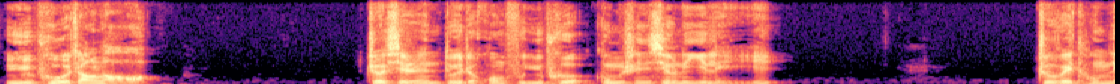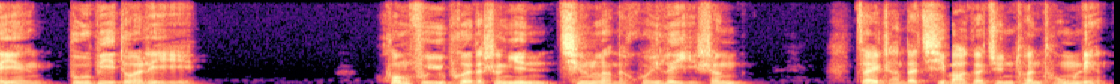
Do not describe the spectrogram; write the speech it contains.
玉破长老，这些人对着皇甫玉破躬身行了一礼。诸位统领不必多礼。黄甫玉破的声音清冷的回了一声，在场的七八个军团统领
